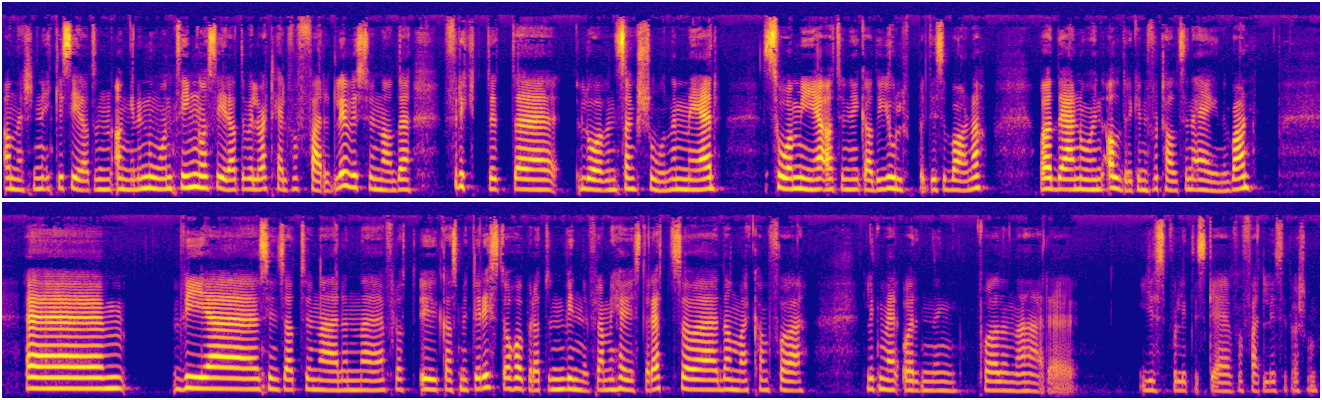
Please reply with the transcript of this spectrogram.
Andersen ikke sier at hun angrer noen ting, og sier at det ville vært helt forferdelig hvis hun hadde fryktet uh, lovens sanksjoner mer så mye at hun ikke hadde hjulpet disse barna. Og at det er noe hun aldri kunne fortalt sine egne barn. Um, vi eh, syns at hun er en eh, flott ukasmytterist og håper at hun vinner fram i Høyesterett, så eh, Danmark kan få litt mer ordning på denne her eh, juspolitiske forferdelige situasjonen.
